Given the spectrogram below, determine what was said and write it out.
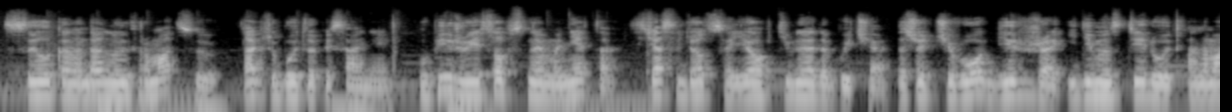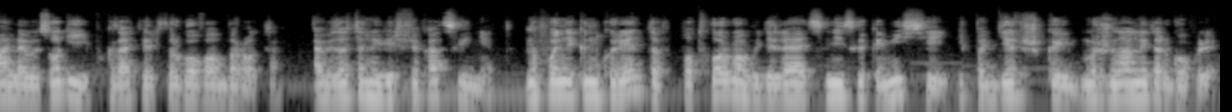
Ссылка на данную информацию также будет в описании. У биржи есть собственная монета, сейчас ведется ее активная добыча, за счет чего биржа и демонстрирует аномально высокий показатель торгового оборота. Обязательной верификации нет. На фоне конкурентов платформа выделяется низкой комиссией и поддержкой маржинальной торговли.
